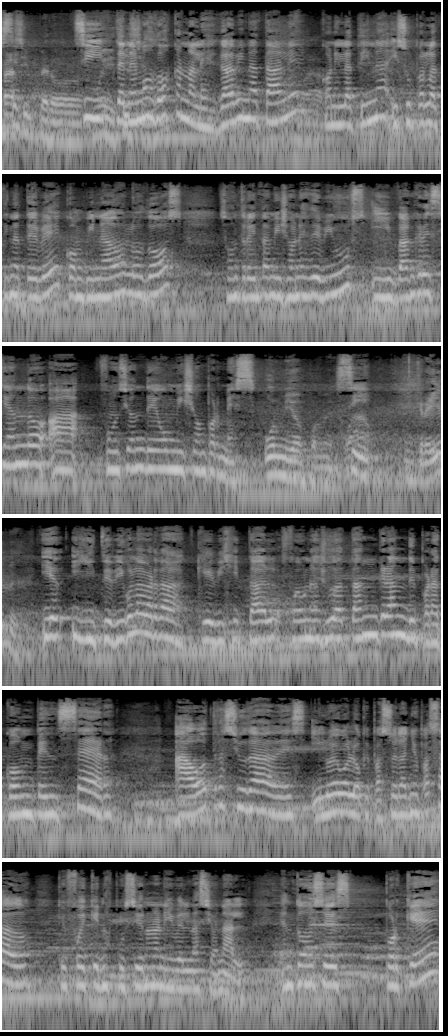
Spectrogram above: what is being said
fácil, pero. Sí, tenemos dos canales, Gaby Natale con iLatina y Super Latina TV, combinados los dos. Son 30 millones de views y van creciendo a función de un millón por mes. Un millón por mes. Sí. Increíble. Y, te digo la verdad, que digital fue una ayuda tan grande para convencer a otras ciudades y luego lo que pasó el año pasado, que fue que nos pusieron a nivel nacional. Entonces, ¿por qué?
